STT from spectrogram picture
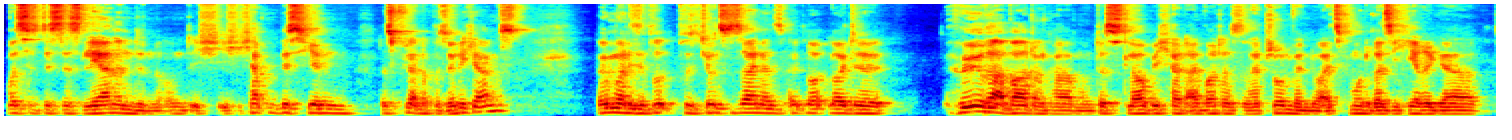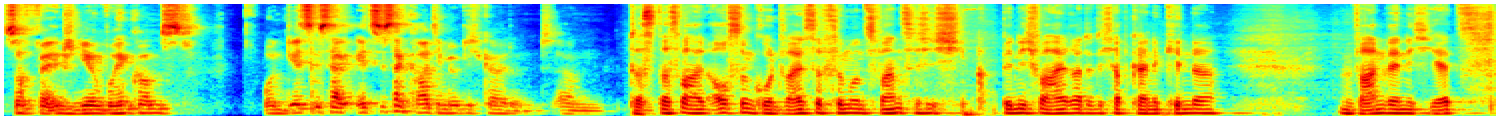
was ist das, das Lernenden. Und ich, ich, ich habe ein bisschen, das ist vielleicht eine persönliche Angst, irgendwann in dieser Position zu sein, als Leute höhere Erwartungen haben. Und das glaube ich halt einfach, dass es halt schon, wenn du als 35-jähriger Software-Ingenieur irgendwo hinkommst, und jetzt ist halt, jetzt ist halt gerade die Möglichkeit. Und, ähm das, das war halt auch so ein Grund, weißt du, 25, ich bin nicht verheiratet, ich habe keine Kinder. Wann, wenn nicht jetzt?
